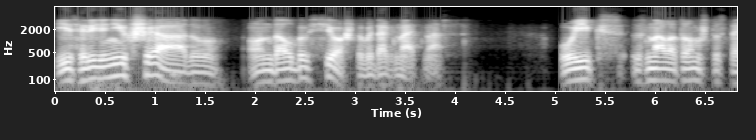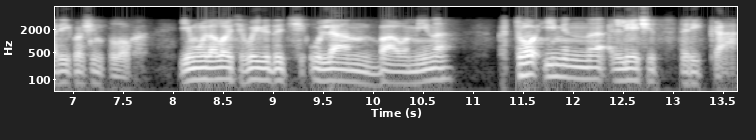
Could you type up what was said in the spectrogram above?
И среди них Шиаду, он дал бы все, чтобы догнать нас. Уикс знал о том, что старик очень плох. Ему удалось выведать у Лян Баомина, кто именно лечит старика.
